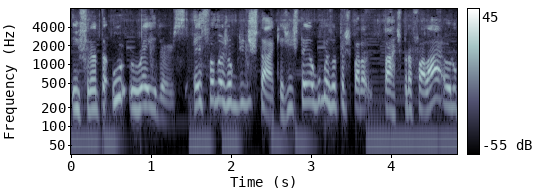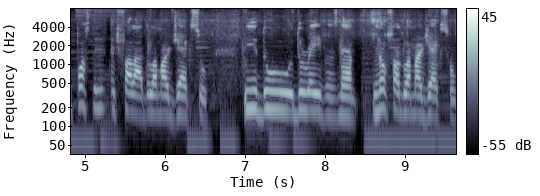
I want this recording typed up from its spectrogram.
enfrenta o Raiders. Esse foi o meu jogo de destaque. A gente tem algumas outras partes para falar. Eu não posso deixar de falar do Lamar Jackson e do, do Ravens, né? Não só do Lamar Jackson,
